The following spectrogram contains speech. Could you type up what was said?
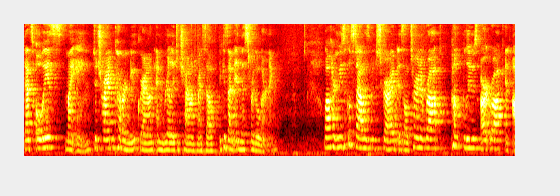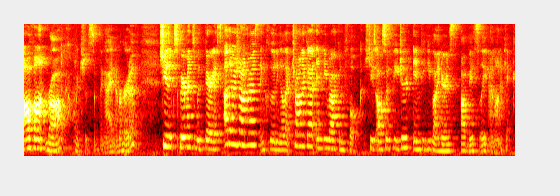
That's always my aim, to try and cover new ground and really to challenge myself because I'm in this for the learning. While her musical style has been described as alternative rock, punk blues, art rock, and avant rock, which is something I had never heard of, she's experimented with various other genres, including electronica, indie rock, and folk. She's also featured in Peaky Blinders. Obviously, I'm on a kick.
